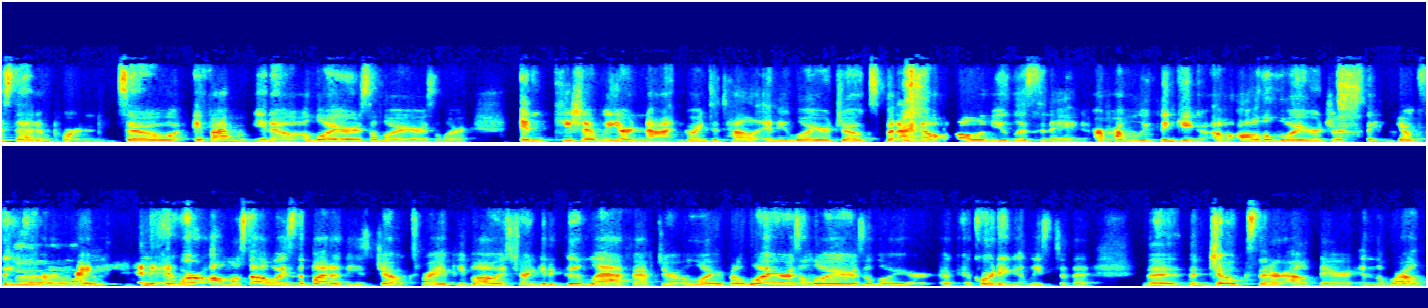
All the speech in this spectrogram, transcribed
is that important? So if i'm you know a lawyer is a lawyer is a lawyer. And keisha we are not going to tell any lawyer jokes but i know all of you listening are probably thinking of all the lawyer jokes that jokes that you've heard right? And, and we're almost always the butt of these jokes right? People always try and get a good laugh after a lawyer but a lawyer is a lawyer is a lawyer according at least to the the the jokes that are out there in the world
